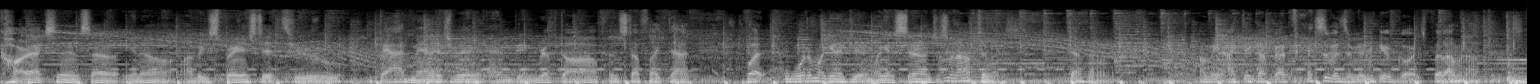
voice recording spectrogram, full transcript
car accidents, uh, you know, I've experienced it through bad management and being ripped off and stuff like that. But what am I going to do? Am I going to sit around just. I'm an optimist. Definitely. I mean, I think I've got pessimism in me, of course, but I'm an optimist.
